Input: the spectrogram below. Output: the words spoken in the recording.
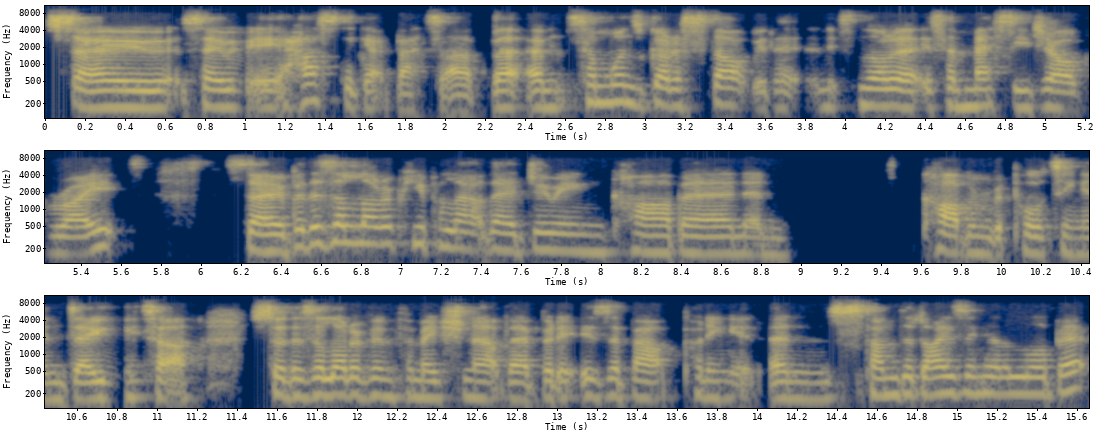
So so it has to get better but um someone's got to start with it and it's not a it's a messy job right? So but there's a lot of people out there doing carbon and carbon reporting and data. So there's a lot of information out there, but it is about putting it and standardizing it a little bit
